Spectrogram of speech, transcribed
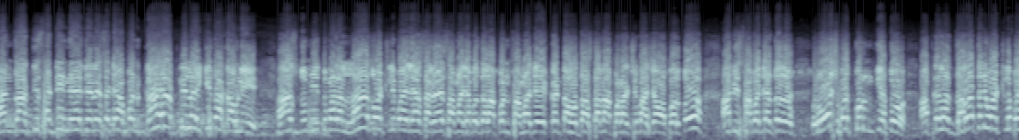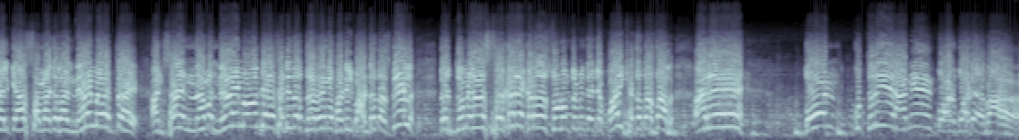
आणि जातीसाठी न्याय देण्यासाठी आपण काय आपली लायकी दाखवली? आज तुम्ही तुम्हाला लाज वाटली पाहिजे या सगळ्या समाजाबद्दल. आपण समाज एकट्ठा होत असताना आपण अशी भाषा वापरतो आणि समाजाचं रोष पत्करून घेतो. आपल्याला जरा तरी वाटलं पाहिजे की आज समाजाला न्याय मिळत नाही. आणि न्याय मिळवून देण्यासाठी जर दरंगे पाटील भांडत असतील तर तुम्ही आज सहकार्य करायला सोडून तुम्ही त्याचे पाय खेचत असाल अरे दोन कुत्री आणि गोड- गोड- रा-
